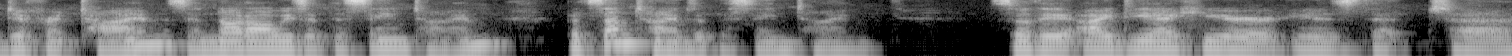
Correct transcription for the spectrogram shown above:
different times and not always at the same time, but sometimes at the same time. So the idea here is that uh,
